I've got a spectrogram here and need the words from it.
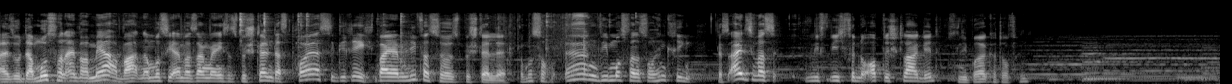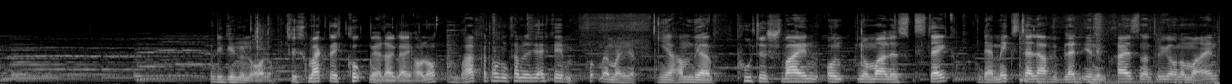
Also da muss man einfach mehr erwarten. Da muss ich einfach sagen, wenn ich das bestelle, das teuerste Gericht bei einem Lieferservice bestelle, da muss doch irgendwie muss man das noch hinkriegen. Das Einzige, was, wie, ich finde, optisch klar geht, sind die Bratkartoffeln. Und die gehen in Ordnung. Geschmacklich gucken wir da gleich auch noch. Bratkartoffeln kann man sich echt geben. Gucken wir mal hier. Hier haben wir Pute, Schwein und normales Steak. Der Mixteller, wir blenden hier den Preis natürlich auch nochmal ein.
